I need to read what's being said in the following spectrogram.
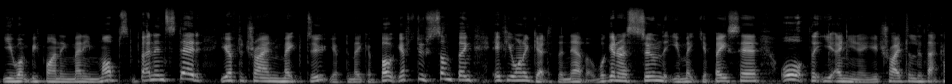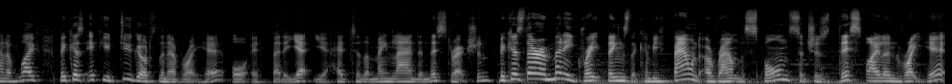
you won't be finding many mobs, but instead you have to try and make do, you have to make a boat, you have to do something if you want to get to the nether. We're going to assume that you make your base here, or that you, and you know, you try to live that kind of life, because if you do go to the nether right here, or if better yet, you head to the mainland in this direction, because there are many great things that can be found around the spawn, such as this island right here,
